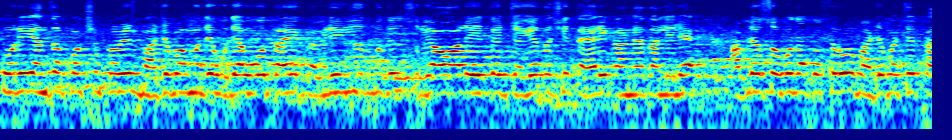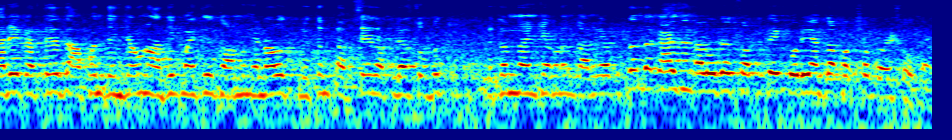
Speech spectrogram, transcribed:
कोरे यांचा पक्षप्रवेश भाजपामध्ये उद्या होत आहे. गडहिंग्लजमधील सूर्यावाले येथे जय्यत अशी तयारी करण्यात आलेली आहे. आपल्यासोबत आता सर्व भाजपाचे कार्यकर्ते आहेत. आपण त्यांच्याकडून अधिक माहिती जाणून घेणार आहोत. प्रीतम कापसे आहेत आपल्यासोबत. प्रीतम यांच्याकडून जाणून घ्या. प्रीतम काय सांगाल? उद्या स्वातीताई कोरे यांचा पक्षप्रवेश होत आहे.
